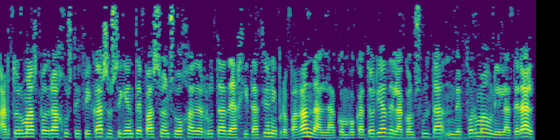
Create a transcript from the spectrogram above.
Artur Mas podrá justificar su siguiente paso en su hoja de ruta de agitación y propaganda, la convocatoria de la consulta de forma unilateral.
